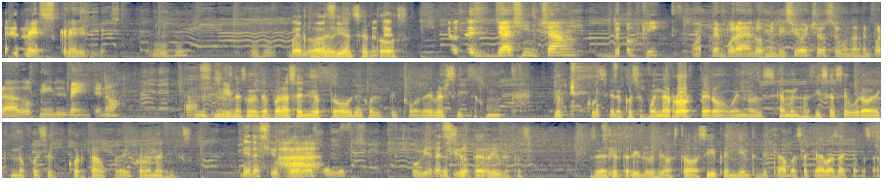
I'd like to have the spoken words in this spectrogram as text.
Creditless, creditless. Ujú. Bueno, deberían ser Entonces- todos. Entonces, Yashin Chan Dropkick, una temporada en 2018, segunda temporada 2020, ¿no? La segunda temporada salió todo de golpe, como de haber sido. como- Yo considero que eso fue un error, pero bueno, al menos así se aseguró de que no fuese cortado por el coronavirus. Hubiera sido Ah. peor eso, Alex. Hubiera Ha sido sido terrible. peor. Pues. Eso hubiera sido Sí. terrible, hubiéramos estado así pendientes de qué va a pasar, qué va a pasar, qué va a pasar.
